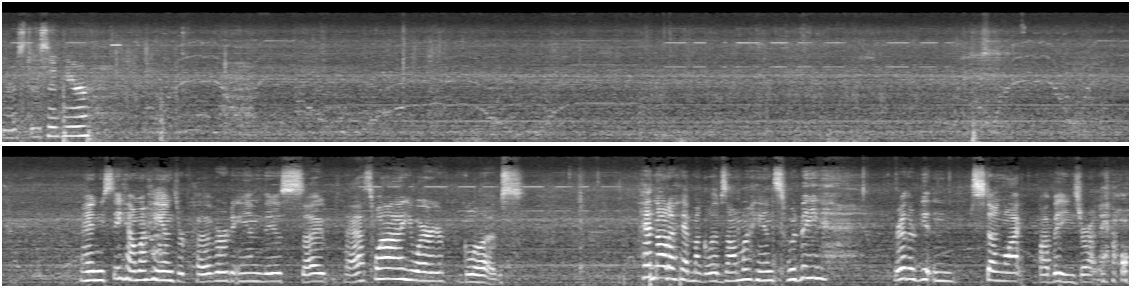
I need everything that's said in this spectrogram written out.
The rest of this in here. And you see how my hands are covered in this soap? That's why you wear gloves. Had not I had my gloves on, my hands would be rather getting stung like by bees right now.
